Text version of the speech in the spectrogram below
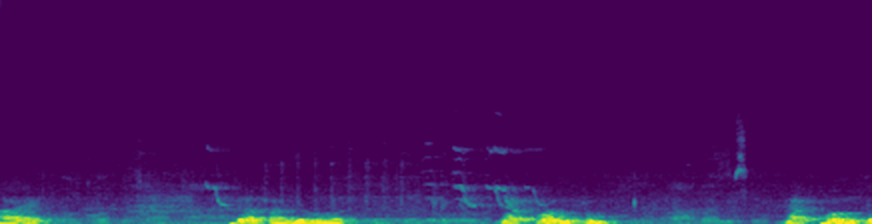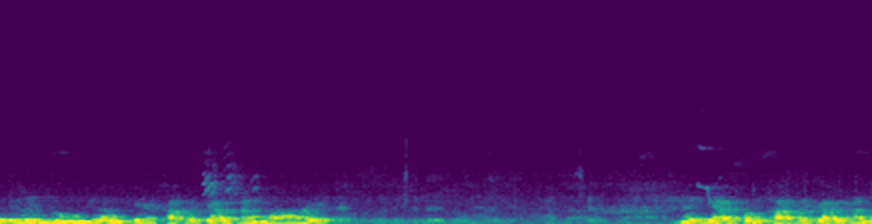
ายของพวกพระเจ้าทั้งหลายเพื่อประโยชน์เพื่อประโยชน์และความสุขความสุขและความเจริญรุ่งเรืองแก่ข้าพเจ้าทั้งหลายและความเจริญรุ่งเรืองของข้าพเจ้าทั้งหลายและญาติของข้าพเจ้าทั้ง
